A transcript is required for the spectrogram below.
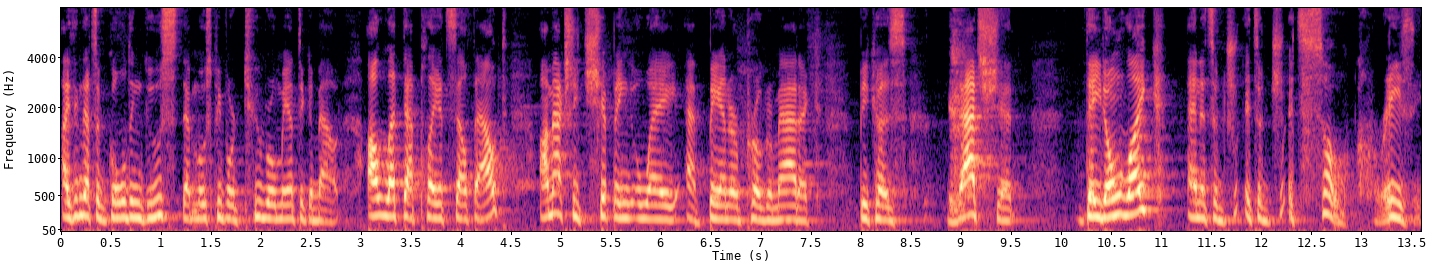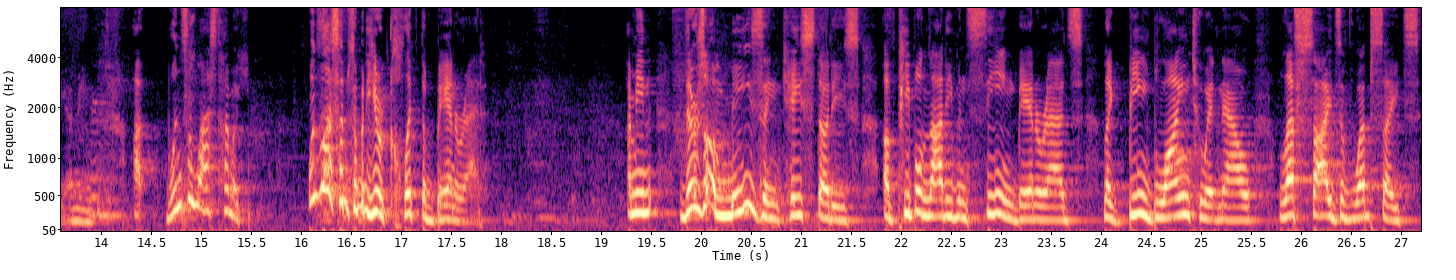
I think that's a golden goose that most people are too romantic about. I'll let that play itself out. I'm actually chipping away at banner programmatic because that shit they don't like, and it's a it's a it's so crazy. I mean, when's the last time a, when's the last time somebody here clicked a banner ad? I mean, there's amazing case studies of people not even seeing banner ads, like being blind to it now, left sides of websites.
